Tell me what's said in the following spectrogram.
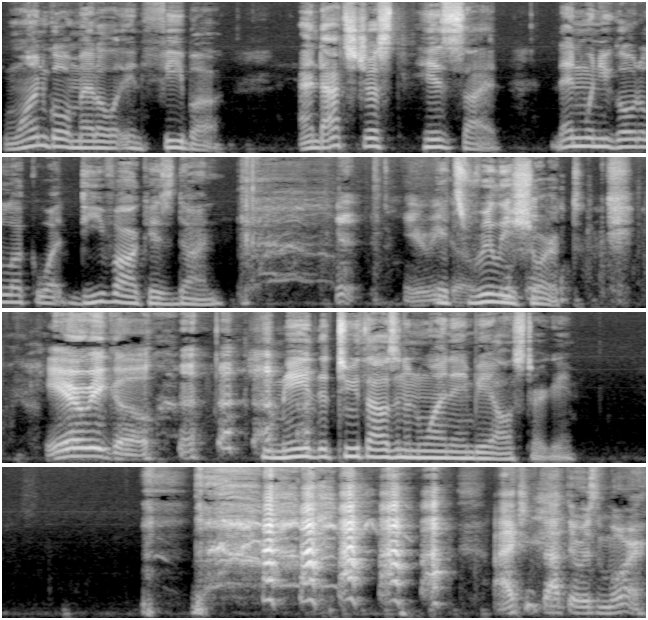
one gold medal in FIBA. And that's just his side. Then when you go to look what Divac has done, it's go. really short. Here we go. he made the 2001 NBA All Star game. I actually thought there was more.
